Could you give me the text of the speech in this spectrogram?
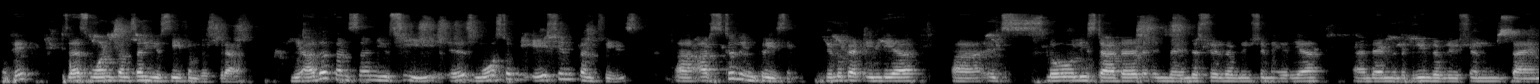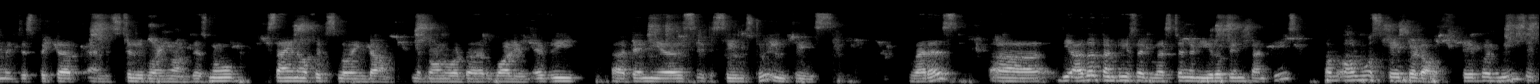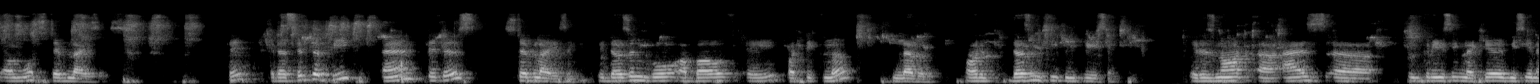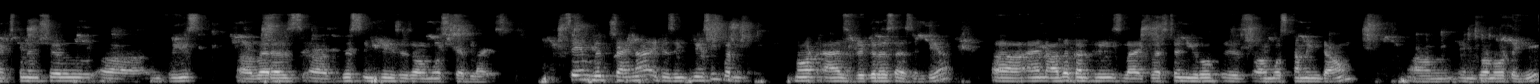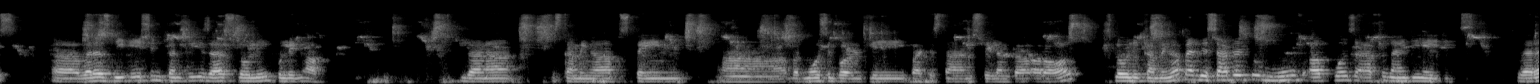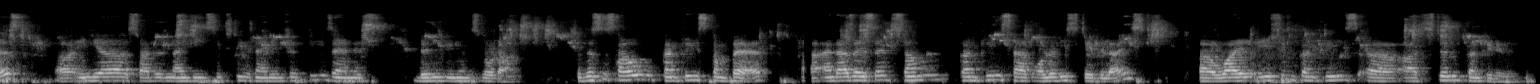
Okay, so that's one concern you see from this graph. The other concern you see is most of the Asian countries uh, are still increasing. If you look at India, uh, it's slowly started in the industrial revolution area and then in the green revolution time it just picked up and it's still going on. There's no sign of it slowing down. The groundwater volume. Every uh, 10 years it seems to increase. Whereas uh, the other countries like western and european countries have almost tapered off. Tapered means it almost stabilizes okay it has hit the peak and it is stabilizing. It doesn't go above a particular level or it doesn't keep increasing. It is not uh, as uh, increasing like here we see an exponential uh, increase, uh, whereas uh, this increase is almost stabilized. Same with China, it is increasing, but not as rigorous as India. Uh, and other countries like Western Europe is almost coming down um, in groundwater use, whereas the Asian countries are slowly pulling up. Ghana is coming up, Spain, uh, but most importantly, Pakistan, Sri Lanka are all slowly coming up and they started to move upwards after 1980s. Whereas uh, India started in 1960s, 1950s, and it didn't even slow down. So this is how countries compare. Uh, and as I said, some countries have already stabilized, uh, while Asian countries uh, are still continuing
